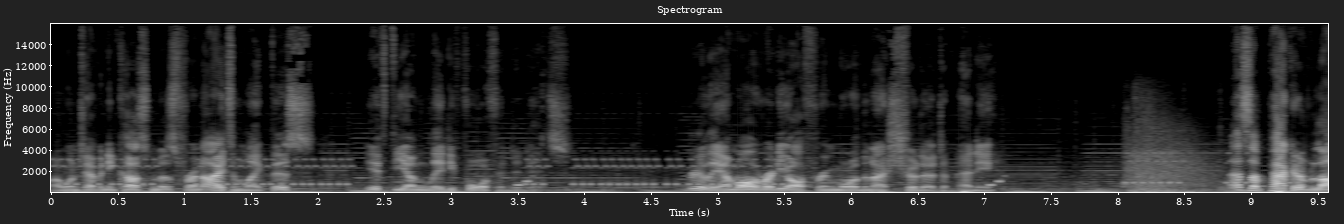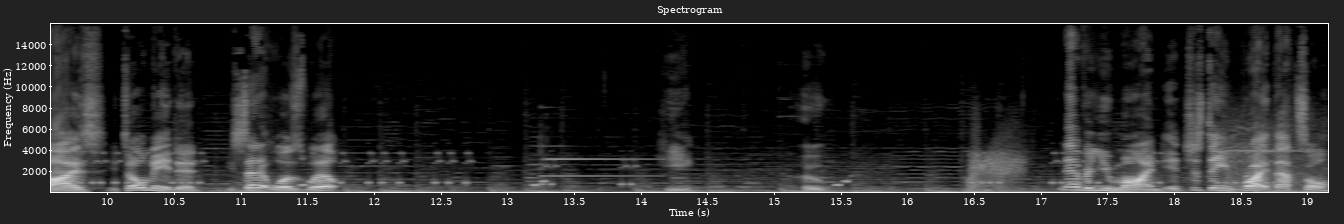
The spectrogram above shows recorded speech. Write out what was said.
I wouldn't have any customers for an item like this if the young lady forfeited it. Really, I'm already offering more than I should at a penny. That's a packet of lies. He told me he did. He said it was, well... He? Who? Never you mind. It just ain't right, that's all.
